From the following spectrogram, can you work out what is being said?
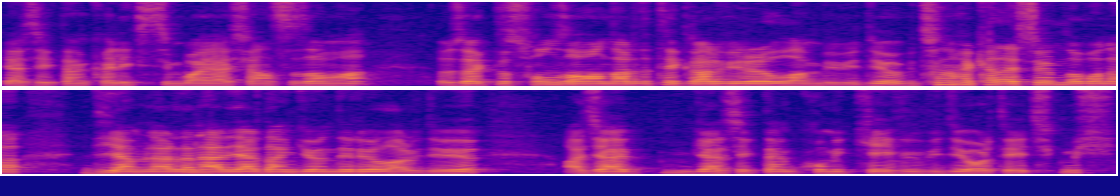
gerçekten Kalix için bayağı şanssız ama özellikle son zamanlarda tekrar viral olan bir video. Bütün arkadaşlarım da bana DM'lerden her yerden gönderiyorlar videoyu. Acayip gerçekten komik keyifli bir video ortaya çıkmış.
